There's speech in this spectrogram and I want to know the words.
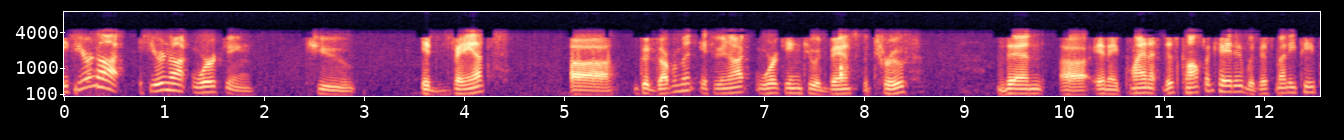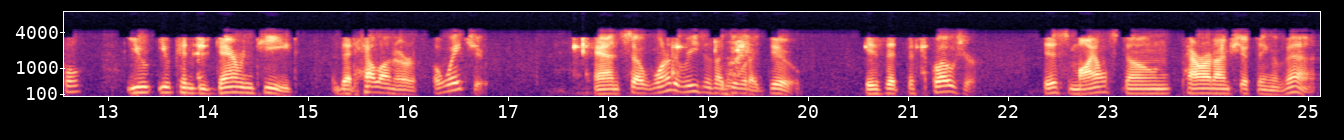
if you're not if you're not working to advance uh, good government, if you're not working to advance the truth, then uh, in a planet this complicated with this many people, you you can be guaranteed that hell on earth awaits you. And so one of the reasons I do what I do is that disclosure, this milestone paradigm shifting event,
